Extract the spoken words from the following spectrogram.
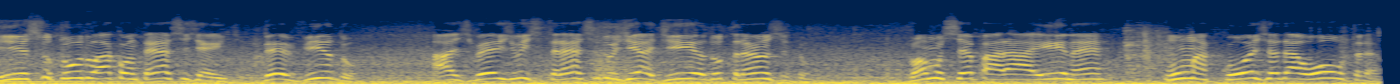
E isso tudo acontece, gente, devido, às vezes, o estresse do dia a dia, do trânsito. Vamos separar aí, né, uma coisa da outra.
